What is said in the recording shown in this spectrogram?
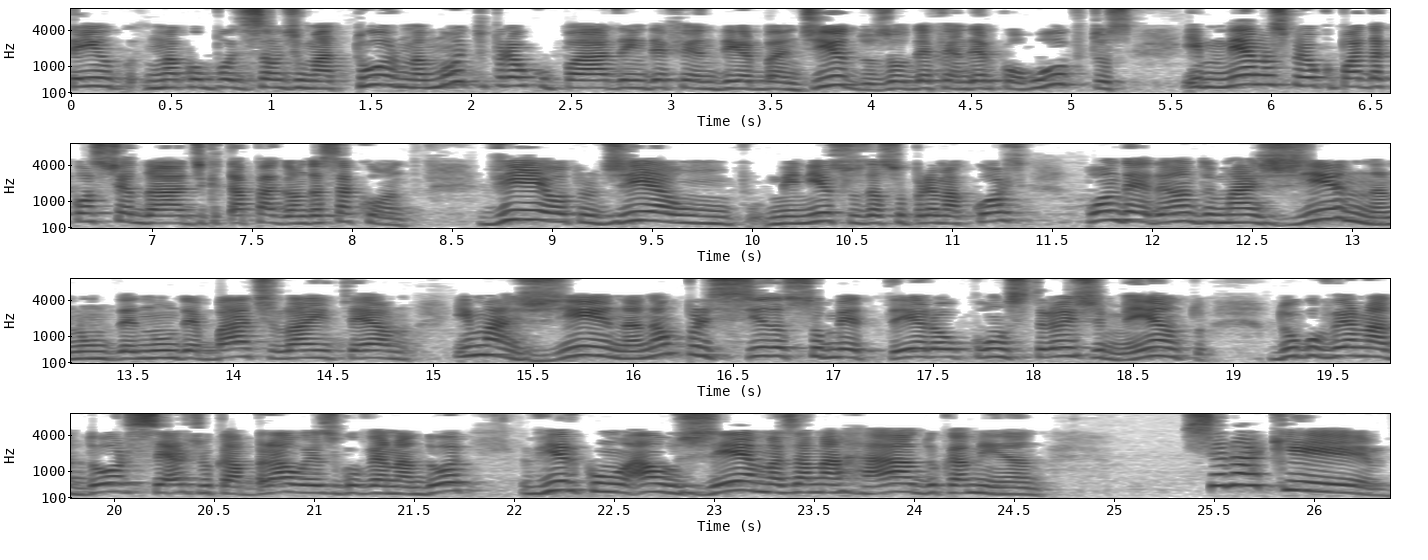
tem uma composição de uma turma muito preocupada em defender bandidos ou defender corruptos e menos preocupada com a sociedade que está pagando essa conta. Vi outro dia um ministro da Suprema Corte ponderando, imagina, num, num debate lá interno, imagina, não precisa submeter ao constrangimento do governador Sérgio Cabral, ex-governador, vir com algemas amarrado caminhando. Será que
